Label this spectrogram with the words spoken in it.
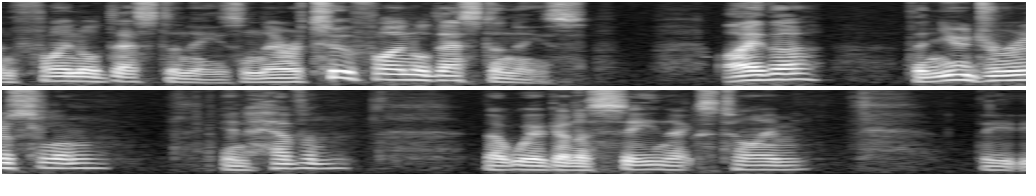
and final destinies. And there are two final destinies either the New Jerusalem in heaven that we're going to see next time, the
